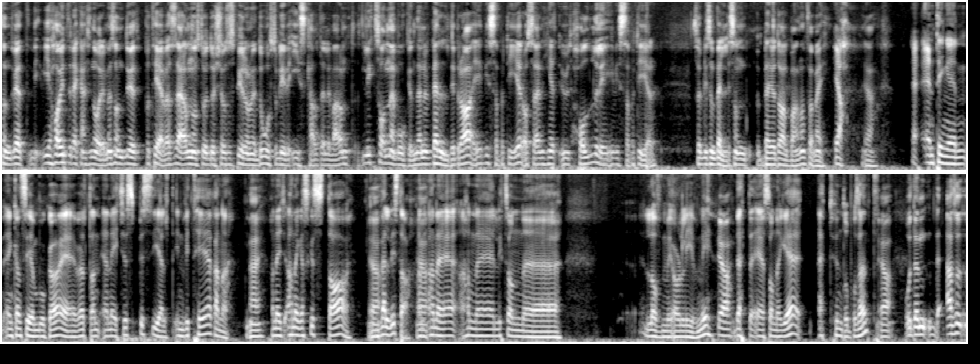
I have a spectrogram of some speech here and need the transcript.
Sånn, du vet, vi, vi har jo ikke det kanskje i Norge, men sånn, du vet, på TV så er det om noen står i dusjen og så spyler de i do, så blir det iskaldt eller varmt. Litt sånn er boken. Den er veldig bra i visse partier, og så er den helt utholdelig i visse partier. Så det blir sånn veldig sånn berg-og-dal-bane for meg. Ja. Ja. En ting en, en kan si om boka, er at han, han er ikke spesielt inviterende. Han er, han er ganske sta. Ja. Veldig sta. Han, Ja. han, er, han er litt sånn uh, Love me or leave me. Ja. Dette er sånn jeg er. 100% Ja, og den, altså,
